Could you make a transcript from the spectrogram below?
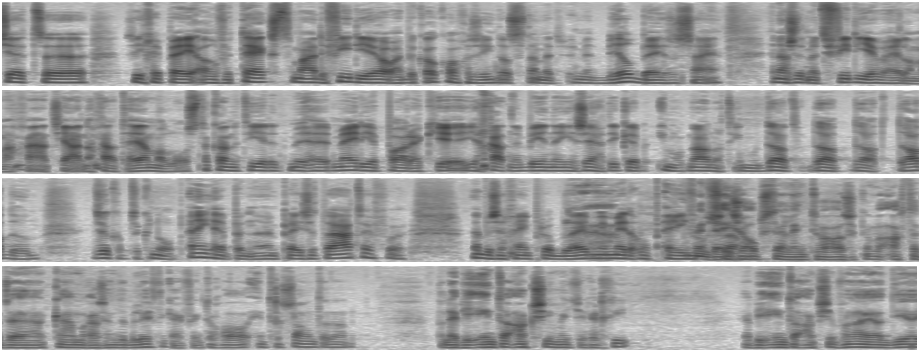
chat eh 3GP over tekst, maar de video heb ik ook al gezien dat ze dan met, met beeld bezig zijn. En als het met video helemaal gaat, ja, dan gaat het helemaal los. Dan kan het hier het, me- het mediapark. Je, je gaat naar binnen en je zegt: Ik heb iemand nodig die moet dat, dat, dat, dat doen. Druk op de knop. En je hebt een, een presentator voor. Dan hebben ze geen probleem meer met op één Ik of vind zo. deze opstelling, toch, als ik hem achter de camera's en de belichting kijk, vind ik toch wel interessanter dan. Dan heb je interactie met je regie. Heb je interactie van, nou ja, die,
